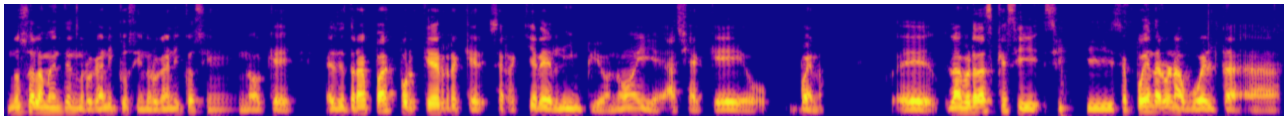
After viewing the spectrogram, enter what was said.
no solamente en orgánicos y inorgánicos, sino que el de Trackpack, porque se requiere limpio, ¿no? Y hacia qué, o bueno, eh, la verdad es que si, si, se pueden dar una vuelta a,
